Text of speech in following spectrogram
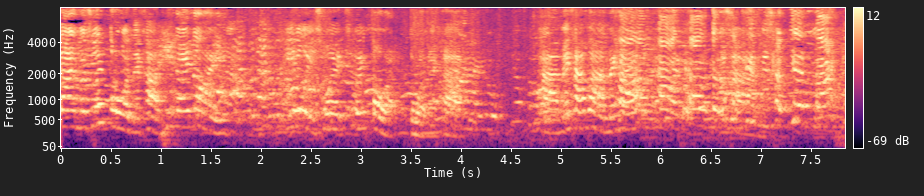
การมาช่วยตรวจหน่อยค่ะพี่น้อยหน่อยพี่หน่อยช่วยช่วยตรวจตรวจหน่อยค่ะผ่านไหมคะผ่านไหมคะ ผ่านค่ะแต่สุดที่ดิฉันเย็นมากเ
